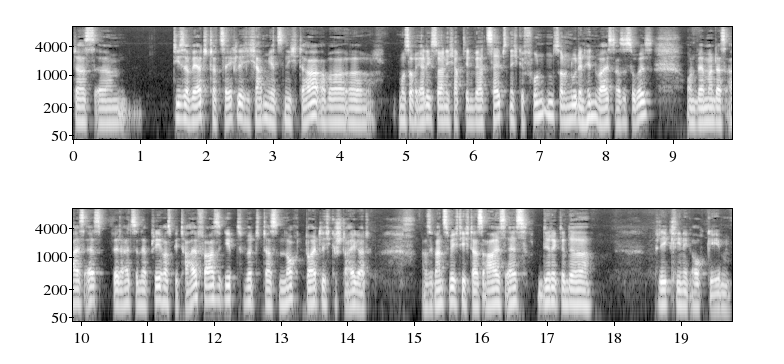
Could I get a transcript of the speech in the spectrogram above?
dass ähm, dieser Wert tatsächlich, ich habe ihn jetzt nicht da, aber äh, muss auch ehrlich sein, ich habe den Wert selbst nicht gefunden, sondern nur den Hinweis, dass es so ist. Und wenn man das ASS bereits in der Prähospitalphase gibt, wird das noch deutlich gesteigert. Also ganz wichtig, das ASS direkt in der Präklinik auch geben.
